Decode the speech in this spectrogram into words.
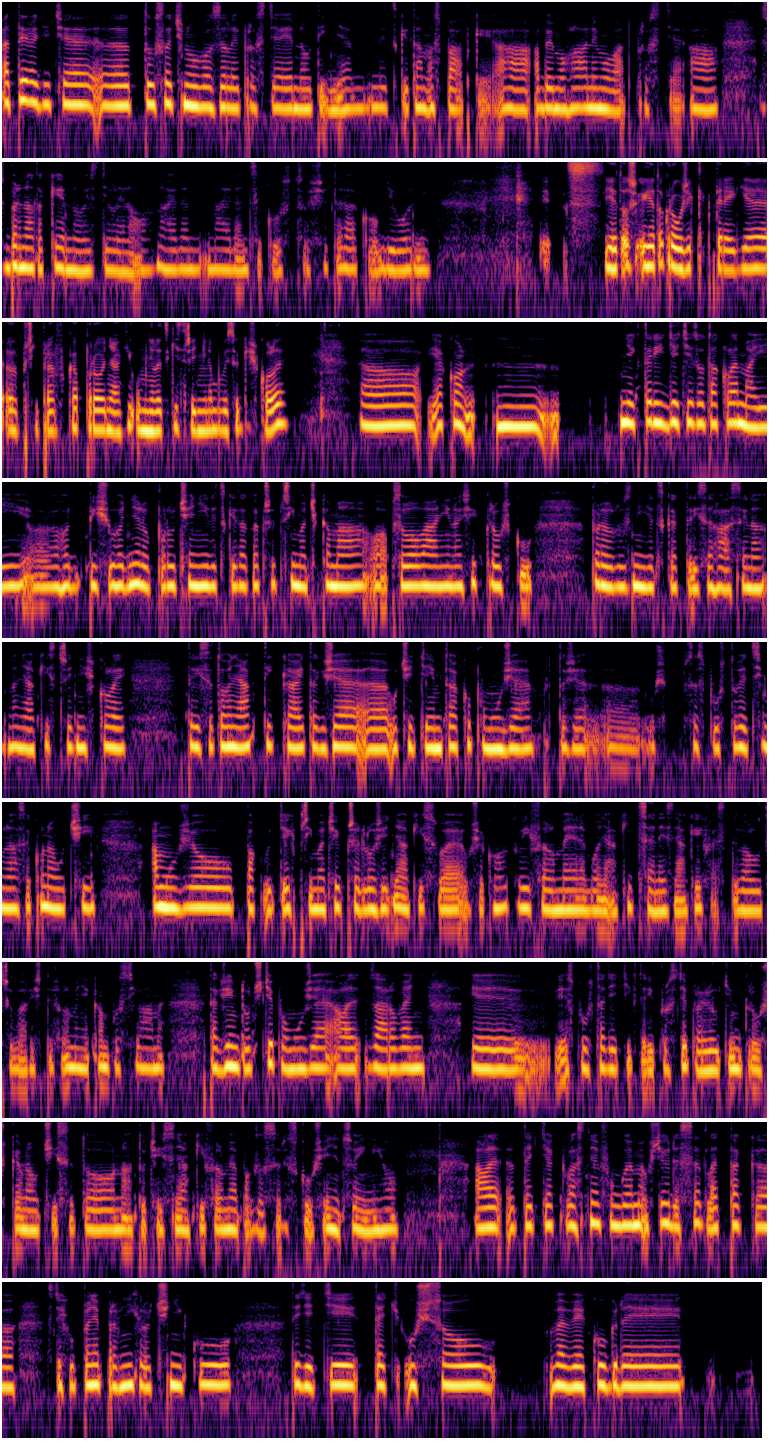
A ty rodiče uh, tu slečnu vozili prostě jednou týdně, vždycky tam a zpátky, a aby mohla animovat prostě. A z Brna taky jednou jezdili no, na, jeden, na jeden cyklus, což je teda jako obdivuhodný. Je to, je to kroužek, který je eh, přípravka pro nějaký umělecký střední nebo vysoké školy? Uh, jako mm, Některé děti to takhle mají, eh, píšu hodně doporučení vždycky takhle před přijímačkama o absolvování našich kroužků pro různý děcka, který se hlásí na, na nějaké střední školy který se toho nějak týkají, takže eh, určitě jim to jako pomůže, protože eh, už se spoustu věcí u nás jako naučí a můžou pak u těch přijímaček předložit nějaké svoje už jako hotové filmy nebo nějaké ceny z nějakých festivalů, třeba když ty filmy někam posíláme. Takže jim to určitě pomůže, ale zároveň je, je spousta dětí, které prostě projdou tím kroužkem, naučí se to, natočí si nějaký filmy a pak zase zkoušejí něco jiného. Ale teď, jak vlastně fungujeme už těch deset let, tak eh, z těch úplně prvních ročníků ty děti teď už jsou ve věku, kdy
